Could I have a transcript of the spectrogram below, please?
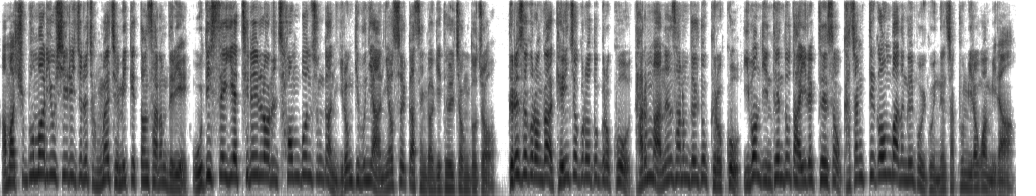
아마 슈퍼마리오 시리즈를 정말 재밌게 했던 사람들이 오디세이의 트레일러를 처음 본 순간 이런 기분이 아니었을까 생각이 들 정도죠. 그래서 그런가 개인적으로도 그렇고 다른 많은 사람들도 그렇고 이번 닌텐도 다이렉트에서 가장 뜨거운 반응을 보이고 있는 작품이라고 합니다.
